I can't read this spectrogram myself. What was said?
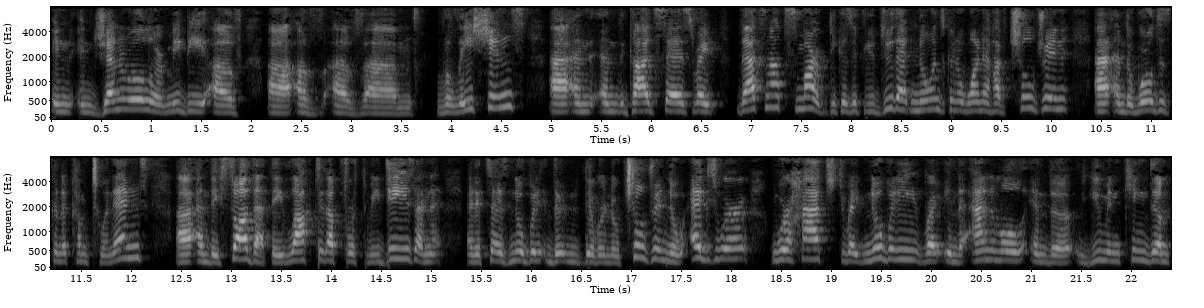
in, in general, or maybe of, uh, of, of um, relations. Uh, and and God says, right, that's not smart because if you do that, no one's going to want to have children, uh, and the world is going to come to an end. Uh, and they saw that they locked it up for three days, and and it says nobody, there, there, were no children, no eggs were were hatched, right? Nobody, right, in the animal in the human kingdom,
